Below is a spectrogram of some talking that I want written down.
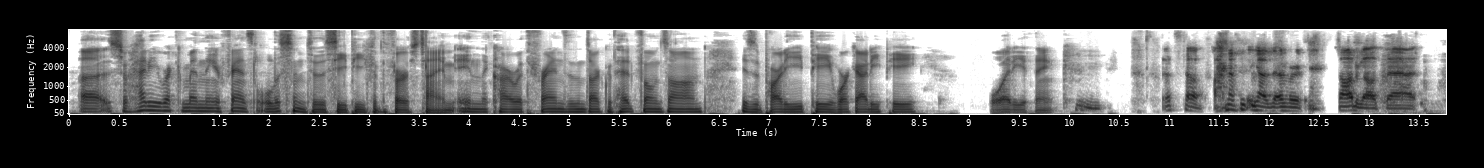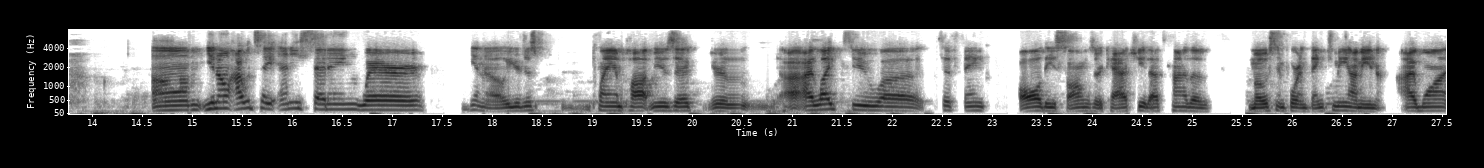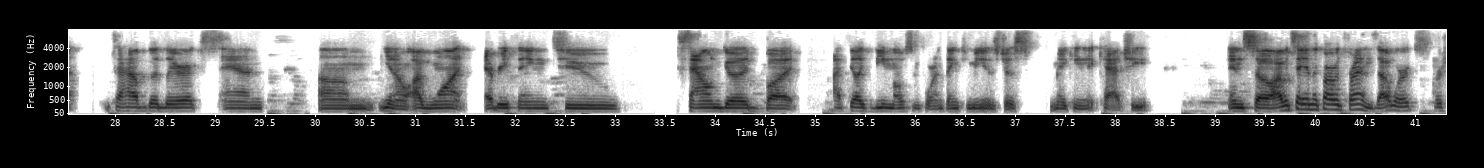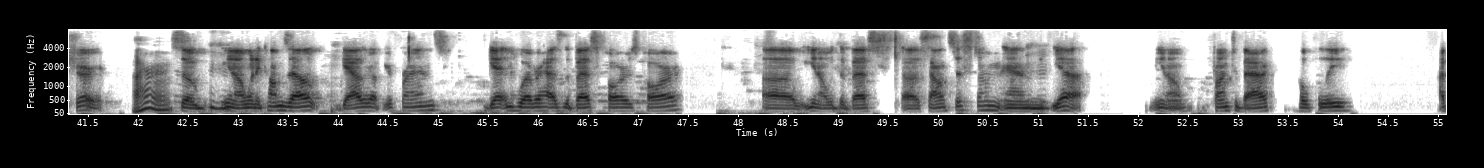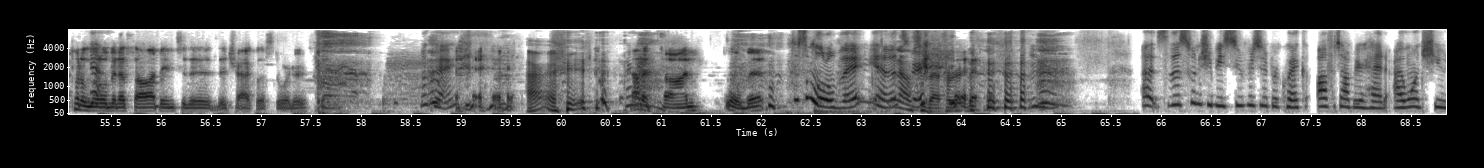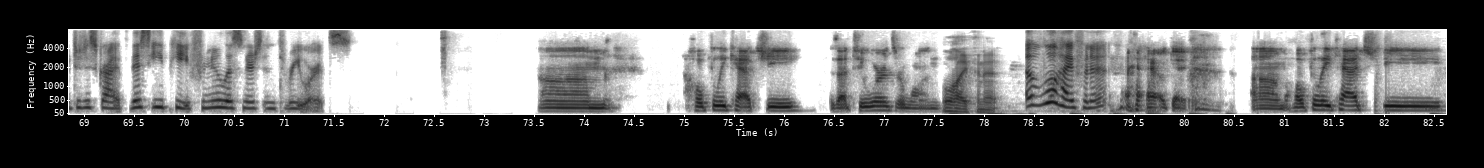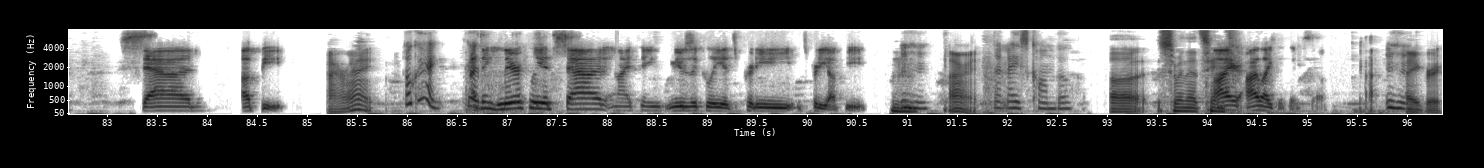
Uh, so, how do you recommend that your fans listen to the EP for the first time? In the car with friends, in the dark with headphones on? Is it party EP, workout EP? What do you think? Hmm. That's tough. I don't think I've ever thought about that. Um, you know, I would say any setting where you know you're just playing pop music. You're. I, I like to uh, to think all these songs are catchy. That's kind of the most important thing to me. I mean, I want to have good lyrics, and um, you know, I want everything to sound good. But I feel like the most important thing to me is just making it catchy. And so I would say in the car with friends, that works for sure. All right. So, Mhm. you know, when it comes out, gather up your friends, get in whoever has the best car's car, uh, you know, with the best uh, sound system. And Mhm. yeah, you know, front to back, hopefully. I put a Yeah. little bit of thought into the, the track list order. Okay. All right. Not a ton, a little bit. Just a little bit. Yeah, An that's ounce of fair. effort. Uh, so this one should be super, super quick. Off the top of your head, I want you to describe this EP for new listeners in three words. Um, hopefully catchy. Is that two words or one? we'll hyphen it. Uh, we'll hyphen it. okay. Um, hopefully catchy, sad, upbeat. All right. Okay. I think lyrically it's sad, and I think musically it's pretty it's pretty upbeat. Mhm. Mhm. All right. That nice combo. Uh, so in that same, I I like to think so. Mhm. I agree.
